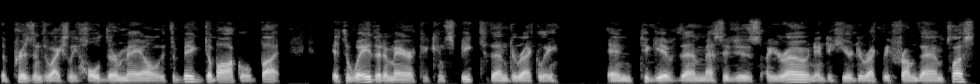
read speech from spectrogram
The prisons will actually hold their mail. It's a big debacle, but it's a way that America can speak to them directly and to give them messages of your own and to hear directly from them. Plus,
